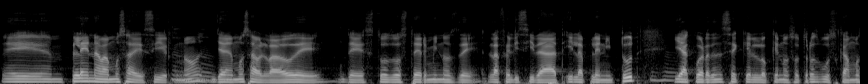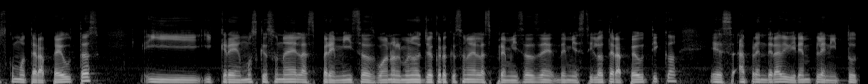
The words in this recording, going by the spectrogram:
eh, plena, vamos a decir, ¿no? Ya hemos hablado de, de, estos dos términos de la felicidad y la plenitud, y acuérdense que lo que nosotros buscamos como terapeutas y, creemos que es una de las premisas, bueno, al menos yo creo que es una de las premisas de, mi estilo terapéutico, es aprender a vivir en plenitud.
